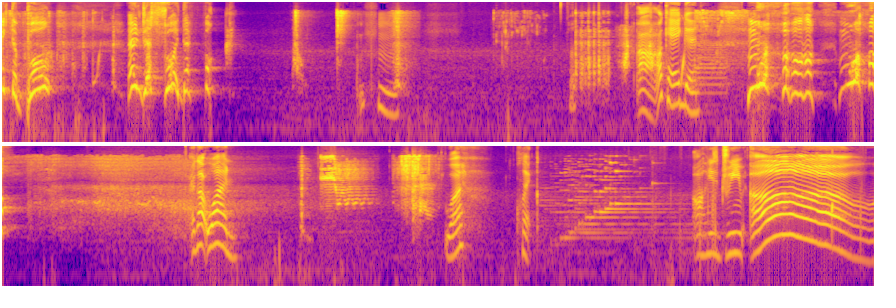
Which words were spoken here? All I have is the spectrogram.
Take the bull and destroy that fuck. Hmm. Ah, okay, good. I got one. What? Click. Oh, he's dream. Oh.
